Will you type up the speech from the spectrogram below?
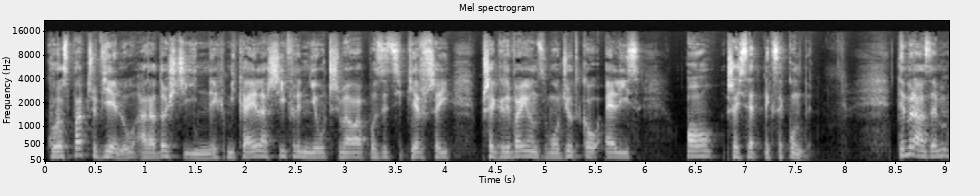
Ku rozpaczy wielu, a radości innych, Mikaela Schifrin nie utrzymała pozycji pierwszej, przegrywając młodziutką Ellis o 600 sekundy. Tym razem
